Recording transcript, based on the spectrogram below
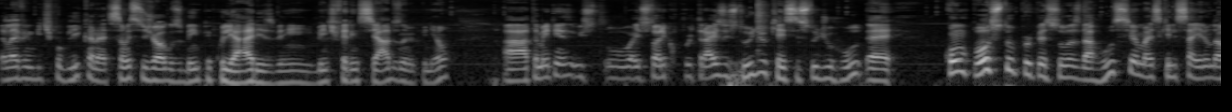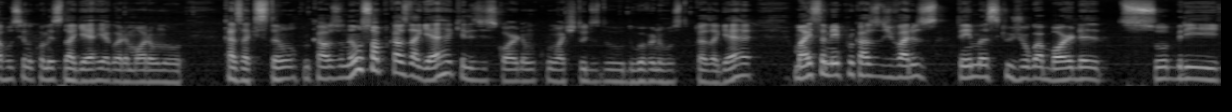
Eleven Bit publica, né? São esses jogos bem peculiares, bem, bem diferenciados, na minha opinião. Ah, também tem o, o histórico por trás do estúdio, que é esse estúdio é, composto por pessoas da Rússia, mas que eles saíram da Rússia no começo da guerra e agora moram no, Cazaquistão por causa não só por causa da guerra, que eles discordam com atitudes do, do governo russo por causa da guerra, mas também por causa de vários temas que o jogo aborda sobre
